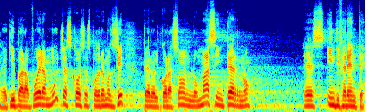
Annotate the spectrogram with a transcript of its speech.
aquí para afuera, muchas cosas podremos decir, pero el corazón, lo más interno, es indiferente.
